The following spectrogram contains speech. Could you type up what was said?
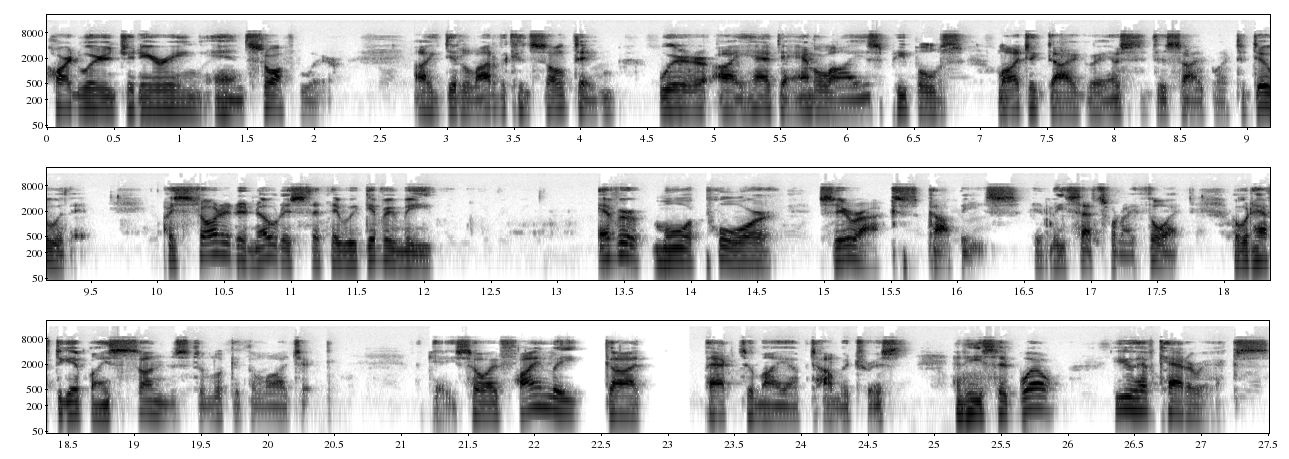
hardware engineering and software. I did a lot of consulting where I had to analyze people's logic diagrams to decide what to do with it. I started to notice that they were giving me ever more poor Xerox copies. At least that's what I thought. I would have to get my sons to look at the logic. Okay, so I finally got back to my optometrist, and he said, Well, you have cataracts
